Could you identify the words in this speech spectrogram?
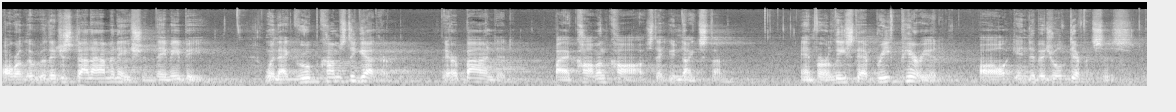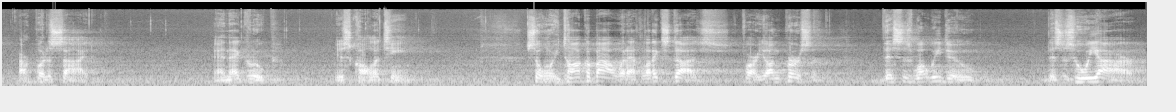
or what religious denomination they may be. When that group comes together, they are bonded by a common cause that unites them. And for at least that brief period, all individual differences are put aside. And that group is called a team. So when we talk about what athletics does for a young person, this is what we do, this is who we are,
